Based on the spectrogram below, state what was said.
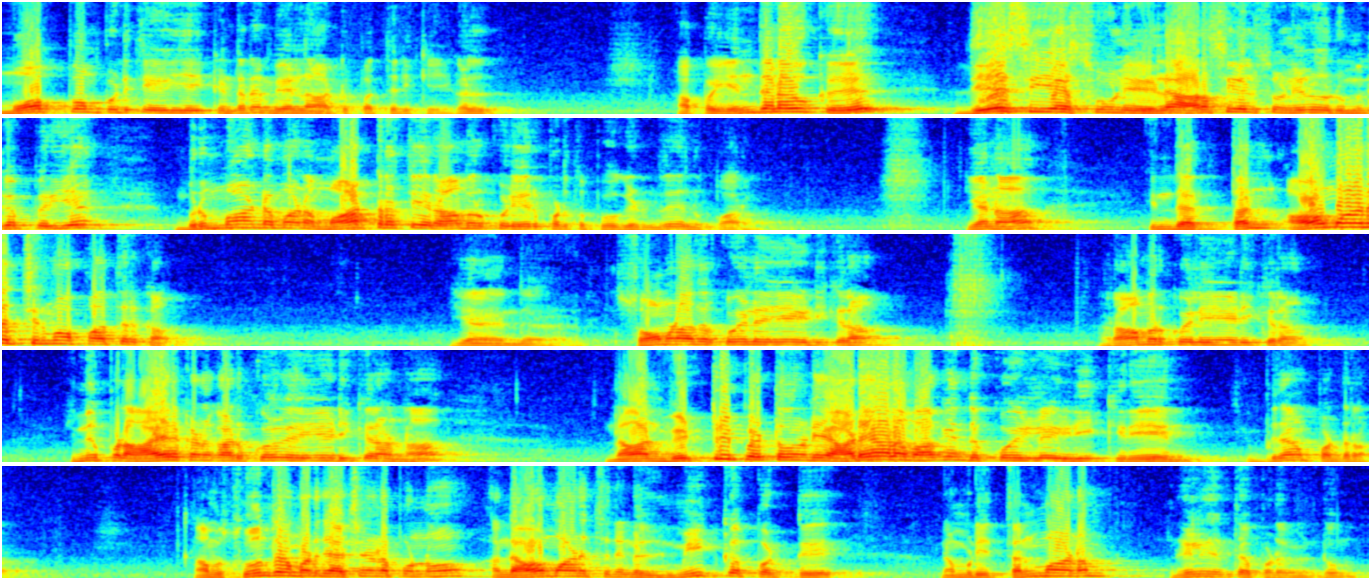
மோப்பம் பிடித்து எழுதியிருக்கின்றன மேல்நாட்டு பத்திரிகைகள். அப்போ எந்த அளவுக்கு தேசிய சூழ்நிலையில் அரசியல் சூழ்நிலையில் ஒரு மிகப்பெரிய பிரம்மாண்டமான மாற்றத்தை ராமர் கோயில் ஏற்படுத்த போகின்றது என்று பாருங்க. ஏன்னா இந்த தன் அவமான சினிமா பார்த்துருக்கான். ஏன் இந்த சோமநாதர் கோயிலை ஏன் இடிக்கிறான்? ராமர் கோயிலை ஏன் இடிக்கிறான்? இன்னும் பல ஆயிரக்கணக்கான கோயிலை ஏன் இடிக்கிறான்னா நான் வெற்றி பெற்றவனுடைய அடையாளமாக இந்த கோயிலை இடிக்கிறேன். இப்படி தான் பண்ணுறான் நம்ம சுதந்திரம் அடைஞ்சாச்சுன்னா என்ன பண்ணோம்? அந்த அவமான சின்னங்கள் மீட்கப்பட்டு நம்முடைய தன்மானம் நிலைநிறுத்தப்பட வேண்டும்.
